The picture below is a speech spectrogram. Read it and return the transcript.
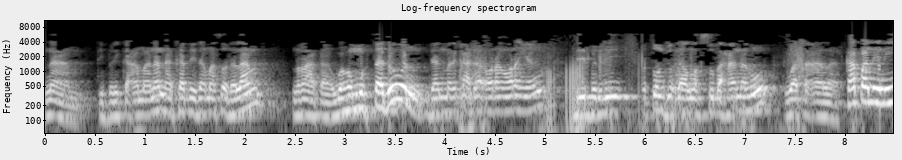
Nah, diberi keamanan agar tidak masuk dalam neraka. Wahum muhtadun dan mereka ada orang-orang yang diberi petunjuk oleh Allah Subhanahu wa taala. Kapan ini?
